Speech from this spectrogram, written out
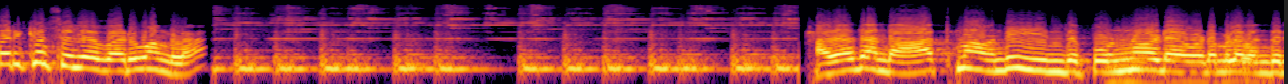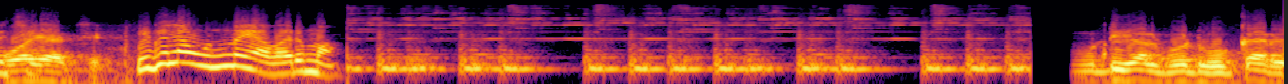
வரைக்கும் சில வருவாங்களா? அதாவது அந்த ஆத்மா வந்து இந்த பொண்ணோட உடம்புல வந்துருச்சு. இதெல்லாம் உண்மையா? வருமா? முட்டிக்கால் போட்டு உட்காரு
